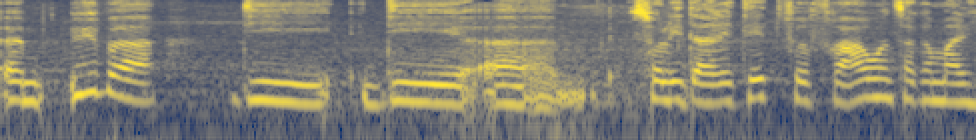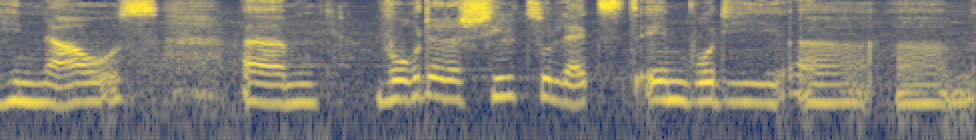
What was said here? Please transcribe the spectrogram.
ähm, über die, die ähm, Solidarität für Frauen, sage mal, hinaus ähm, wurde das Schild zuletzt eben, wo die äh, ähm,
